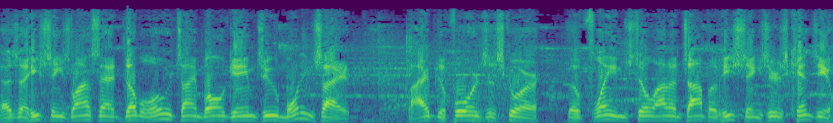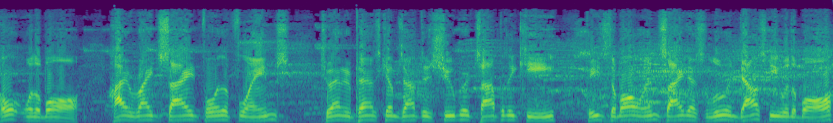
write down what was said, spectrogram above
as Hastings lost that double overtime ball game to Morningside. Five to four is the score. The Flames still out on top of Hastings. Here's Kenzie Holt with the ball. High right side for the Flames. 200 pass comes out to Schubert, top of the key. Feeds the ball inside. That's Lewandowski with the ball.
